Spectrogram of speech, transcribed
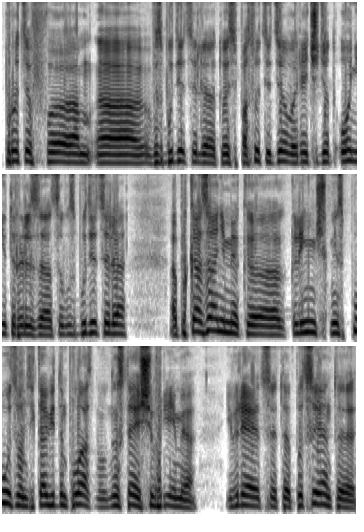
против э, э, возбудителя, то есть, по сути дела, речь идет о нейтрализации возбудителя. Показаниями к клиническому использованию ковидной плазмы в настоящее время являются это пациенты э,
